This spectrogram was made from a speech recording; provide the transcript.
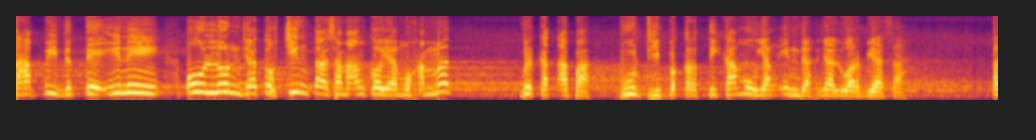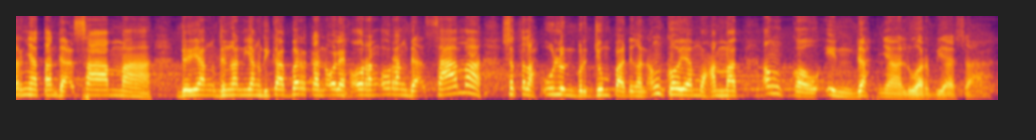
Tapi detik ini ulun jatuh cinta sama engkau ya Muhammad. Berkat apa? Budi pekerti kamu yang indahnya luar biasa. Ternyata tidak sama dengan yang dikabarkan oleh orang-orang tidak sama setelah ulun berjumpa dengan engkau ya Muhammad. Engkau indahnya luar biasa.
